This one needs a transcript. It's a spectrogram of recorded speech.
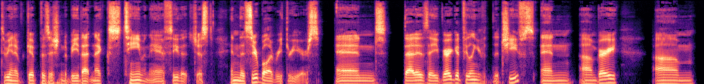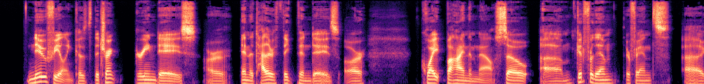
to be in a good position to be that next team in the AFC that's just in the Super Bowl every three years. And that is a very good feeling for the Chiefs and um, very Um, new feeling because the Trent Green days are and the Tyler Thigpen days are quite behind them now. So um, good for them. Their fans uh,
